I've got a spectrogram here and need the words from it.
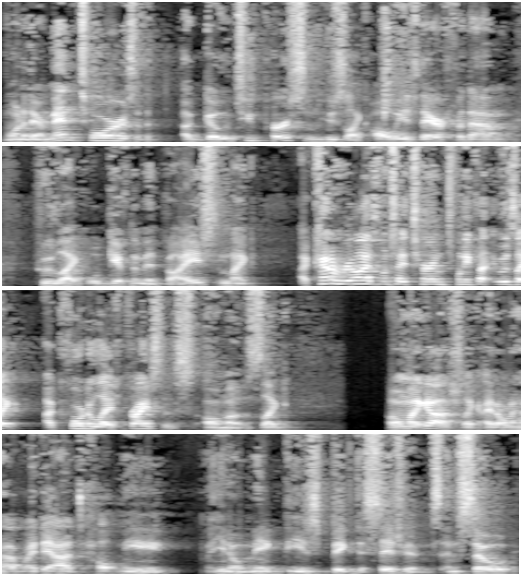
one of their mentors or the, a go-to person who's like always there for them, who like will give them advice. And like I kind of realized once I turned 25, it was like a quarter life crisis almost. Like, oh my gosh, like I don't have my dad to help me, you know, make these big decisions. And so,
